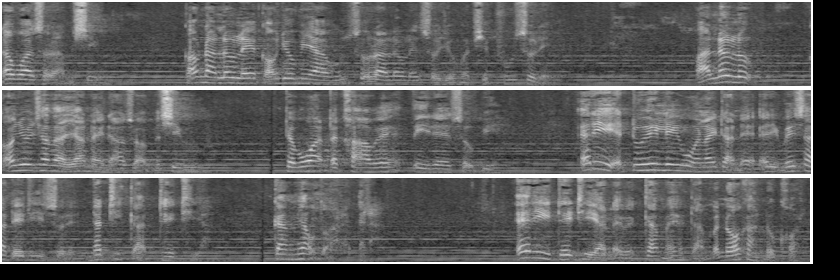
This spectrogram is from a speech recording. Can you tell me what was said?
နောက်ဘဝဆိုတာမရှိဘူးကောင်းတာလုပ်လဲကောင်းကျိုးမရဘူးဆိုးတာလုပ်လဲဆိုးကျိုးမဖြစ်ဘူးဆိုတဲ့ဘာလုပ်လို့ကောင်းကျိုးချမ်းသာရနိုင်တာဆိုတာမရှိဘူးတဘဝတစ်ခါပဲတည်တယ်ဆိုပြီး အဲ့ဒီအတွေးလေးဝင်လိုက်တာနဲ့အဲ့ဒီမိစ္ဆာဒိဋ္ဌိဆိုတဲ့နတ္ထိကဒိဋ္ဌိဟာကံမြောက်သွားတယ်အဲ့ဒါအဲ့ဒီဒိဋ္ဌိကလည်းပဲကံမဲတာမနောကလို့ခေါ်တယ်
